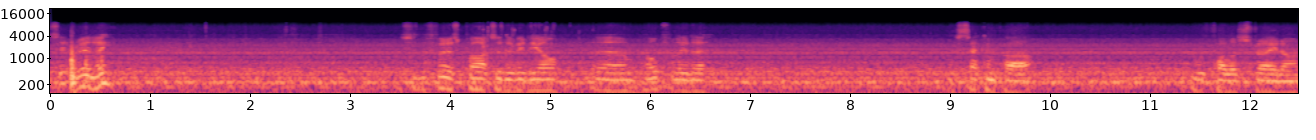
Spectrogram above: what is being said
that's it really. This is the first part of the video. Um, hopefully the the second part will follow straight on.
